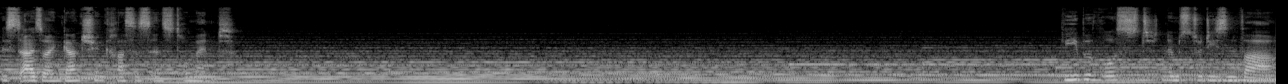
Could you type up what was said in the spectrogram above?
ist also ein ganz schön krasses Instrument. Wie bewusst nimmst du diesen wahr?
